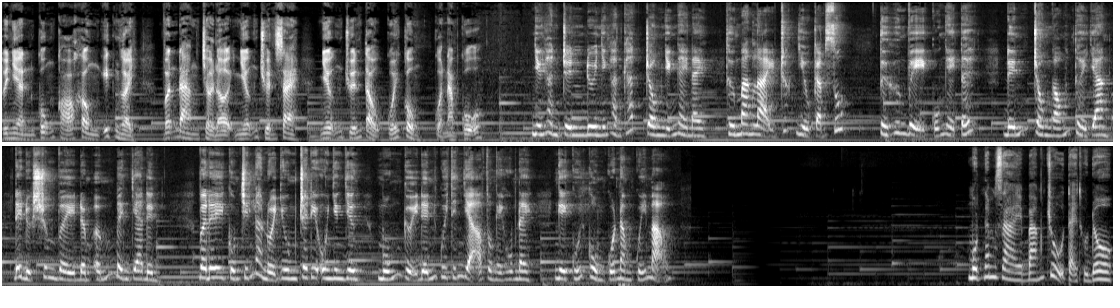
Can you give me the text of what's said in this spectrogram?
Tuy nhiên cũng có không ít người vẫn đang chờ đợi những chuyến xe, những chuyến tàu cuối cùng của năm cũ. Những hành trình đưa những hành khách trong những ngày này thường mang lại rất nhiều cảm xúc, từ hương vị của ngày Tết đến trông ngóng thời gian để được xuân về đầm ấm bên gia đình. Và đây cũng chính là nội dung Radio Nhân dân muốn gửi đến quý thính giả vào ngày hôm nay, ngày cuối cùng của năm Quý Mão. Một năm dài bám trụ tại thủ đô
